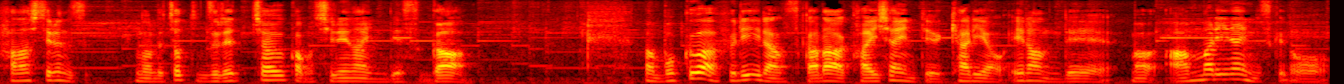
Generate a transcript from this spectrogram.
話してるんです。のでちょっとずれちゃうかもしれないんですが、まあ、僕はフリーランスから会社員っていうキャリアを選んで、まあ、あんまりいないんですけど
